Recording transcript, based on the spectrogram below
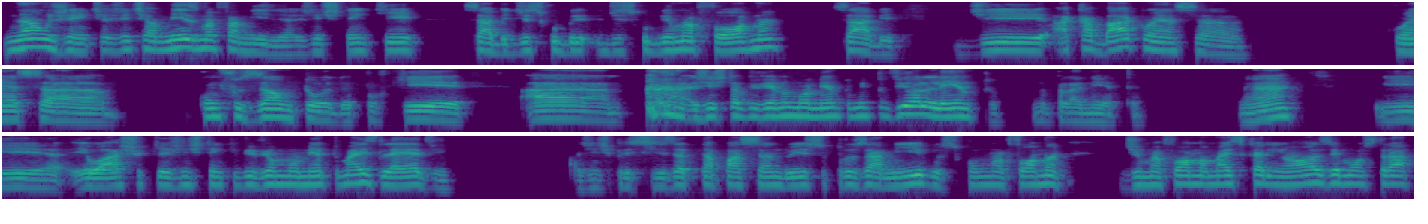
Não gente a gente é a mesma família. A gente tem que sabe descobrir descobrir uma forma sabe de acabar com essa com essa confusão toda porque a, a gente está vivendo um momento muito violento no planeta, né? E eu acho que a gente tem que viver um momento mais leve. A gente precisa estar tá passando isso para os amigos com uma forma de uma forma mais carinhosa e mostrar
